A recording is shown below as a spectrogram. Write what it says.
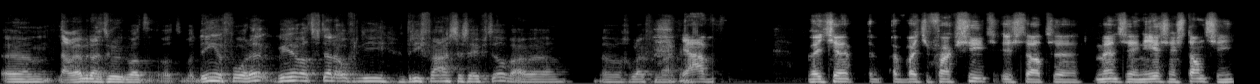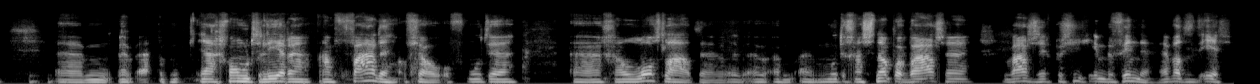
Um, nou, we hebben daar natuurlijk wat, wat, wat dingen voor. Hè? Kun je wat vertellen over die drie fases eventueel waar we, waar we gebruik van maken? Ja, Weet je, wat je vaak ziet is dat uh, mensen in eerste instantie um, uh, ja, gewoon moeten leren aanvaarden of zo. Of moeten uh, gaan loslaten. moeten gaan snappen waar ze, waar ze zich precies in bevinden. Hè, wat het is.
